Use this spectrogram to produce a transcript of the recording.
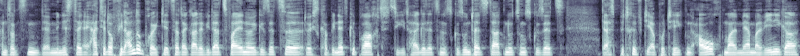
Ansonsten, der Minister er hat ja noch viele andere Projekte. Jetzt hat er gerade wieder zwei neue Gesetze durchs Kabinett gebracht, das Digitalgesetz und das Gesundheitsdatennutzungsgesetz. Das betrifft die Apotheken auch, mal mehr, mal weniger.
